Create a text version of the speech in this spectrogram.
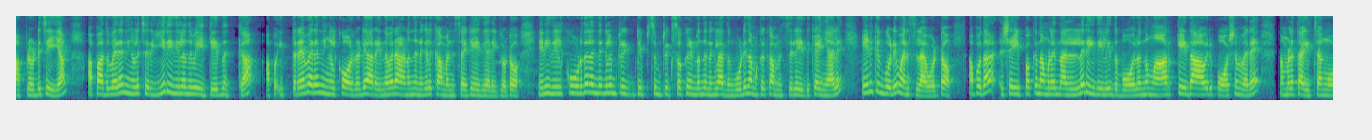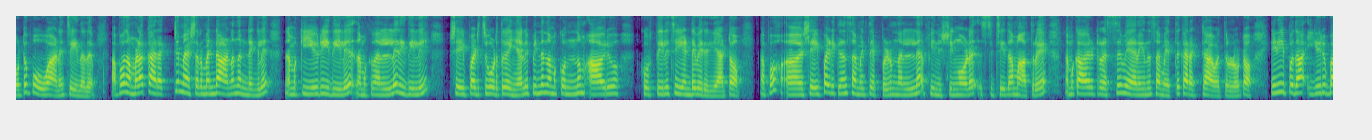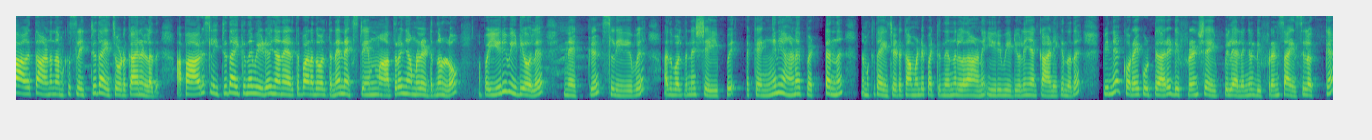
അപ്ലോഡ് ചെയ്യാം. അപ്പോൾ അതുവരെ നിങ്ങൾ ചെറിയ രീതിയിലൊന്ന് വെയിറ്റ് ചെയ്ത് നിൽക്കുക. അപ്പോൾ ഇത്രയും വരെ നിങ്ങൾക്ക് ഓൾറെഡി അറിയുന്നവരാണെന്നുണ്ടെങ്കിൽ കമൻസ് ആയിട്ട് അറിയിക്കും കേട്ടോ. ഇനി ഇതിൽ കൂടുതൽ എന്തെങ്കിലും ടിപ്സും ട്രിക്സും ഒക്കെ ഉണ്ടെന്നുണ്ടെങ്കിൽ അതും കൂടി നമുക്ക് കമൻസിൽ എഴുതി കഴിഞ്ഞാൽ എനിക്കും കൂടി മനസ്സിലാവും കേട്ടോ. അപ്പോൾ ഇതാ ഷേപ്പൊക്കെ നമ്മൾ നല്ല രീതിയിൽ ഇതുപോലെ ഒന്ന് മാർക്ക് ചെയ്ത ആ ഒരു പോഷൻ വരെ നമ്മൾ തയ്ച്ചങ്ങോട്ട് പോവുകയാണ് ചെയ്യുന്നത്. അപ്പോൾ നമ്മളെ കറക്റ്റ് മെഷർമെന്റ് ആണെന്നുണ്ടെങ്കിൽ നമുക്ക് ഈ ഒരു രീതിയിൽ നമുക്ക് നല്ല രീതിയിൽ ഷേപ്പ് അടിച്ച് കൊടുത്തു കഴിഞ്ഞാൽ പിന്നെ നമുക്കൊന്നും ആ ഒരു കുർത്തിയിൽ ചെയ്യേണ്ടി വരില്ല കേട്ടോ. അപ്പോൾ ഷേപ്പ് അടിക്കുന്ന സമയത്ത് എപ്പോഴും നല്ല ഫിനിഷിങ്ങോടെ സ്റ്റിച്ച് ചെയ്താൽ മാത്രമേ നമുക്ക് ആ ഒരു ഡ്രസ്സ് വെയർ ചെയ്യുന്ന സമയത്ത് കറക്റ്റ് ആവത്തുള്ളൂ കേട്ടോ. ഇനിയിപ്പോൾ ഇതാ ഈ ഒരു ഭാഗത്താണ് നമുക്ക് സ്ലിറ്റ് തയ്ച്ചു കൊടുക്കാനുള്ളത്. അപ്പോൾ ആ ഒരു സ്ലിറ്റ് തയ്ക്കുന്ന വീഡിയോ ഞാൻ നേരത്തെ പറഞ്ഞതുപോലെ തന്നെ നെക്സ്റ്റ് ടൈം മാത്രമേ നമ്മൾ ഇടുന്നുള്ളൂ. അപ്പോൾ ഈ ഒരു വീഡിയോയിൽ നെക്ക് സ്ലീവ് അതുപോലെ തന്നെ ഷേപ്പ് ഒക്കെ എങ്ങനെയാണ് പെട്ടെന്ന് നമുക്ക് തയ്ച്ചെടുക്കാൻ വേണ്ടി പറ്റുന്നതെന്നുള്ളതാണ് ഈ ഒരു വീഡിയോയിൽ ഞാൻ കാണിക്കുന്നത്. പിന്നെ കുറേ കൂട്ടുകാർ ഡിഫറെന്റ് ഷേപ്പിൽ അല്ലെങ്കിൽ ഡിഫറെന്റ് സൈസിലൊക്കെ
